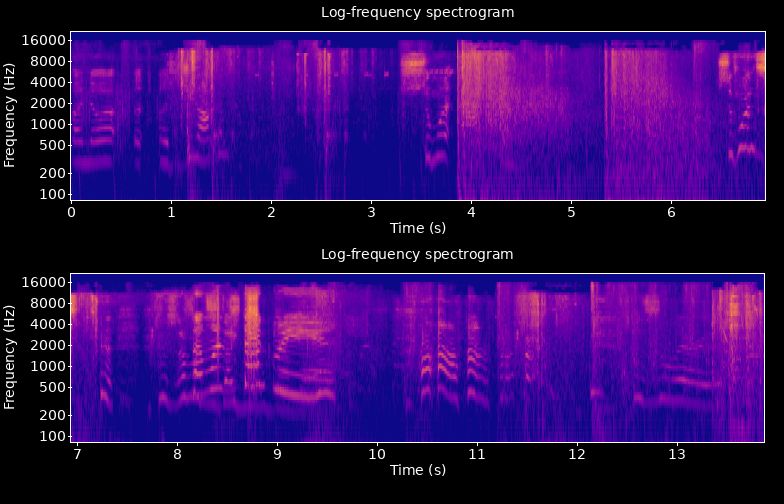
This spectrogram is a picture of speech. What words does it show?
Uh, Noah, uh, uh, did you knock him? Someone asked Someone's, someone's Someone dug stuck me. this is hilarious.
